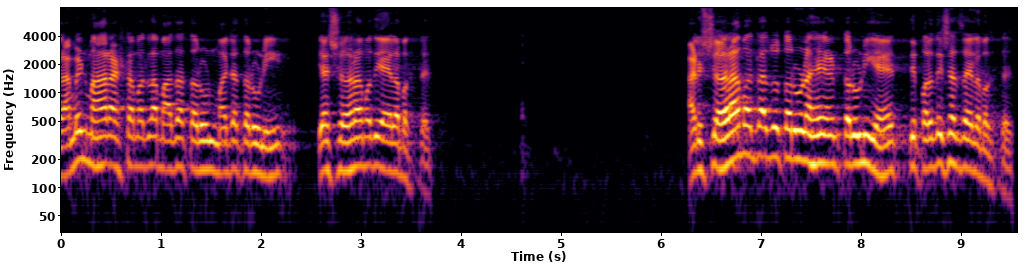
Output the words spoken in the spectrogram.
ग्रामीण महाराष्ट्रामधला माझा तरुण माझ्या तरुणी या शहरामध्ये यायला बघतायत. आणि शहरामधला जो तरुण आहे आणि तरुणी आहेत ते परदेशात जायला बघतायत.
